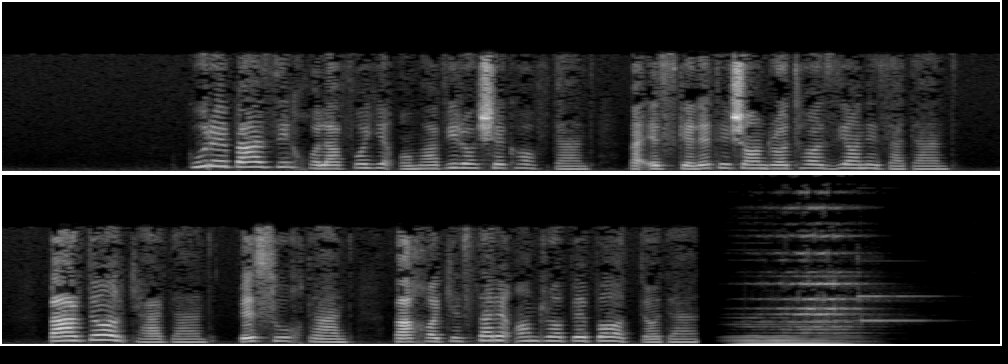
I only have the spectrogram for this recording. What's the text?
گور بعضی خلفای اموی را شکافتند و اسکلتشان را تازیانه زدند بردار کردند بسوختند و خاکستر آن را به باد دادند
